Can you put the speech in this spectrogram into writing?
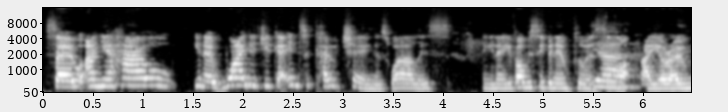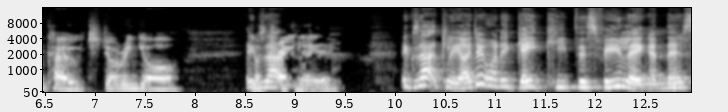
So Anya, how you know why did you get into coaching as well? Is you know, you've obviously been influenced yeah. a lot by your own coach during your, your exactly. training. Exactly. I don't want to gatekeep this feeling and this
